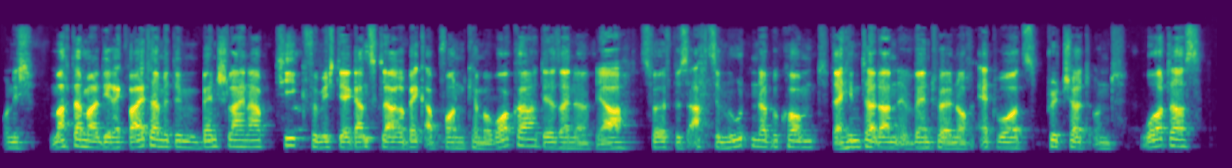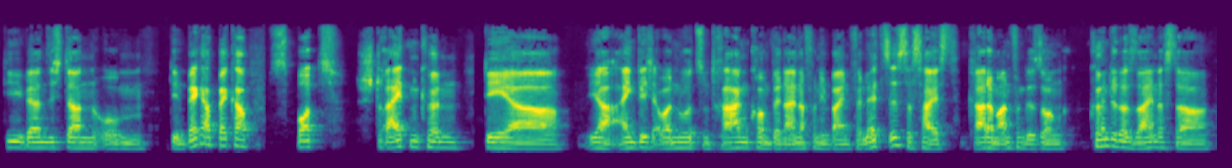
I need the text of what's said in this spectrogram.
Und ich mache dann mal direkt weiter mit dem Bench-Line-Up. Teague für mich der ganz klare Backup von Kemba Walker, der seine ja 12 bis 18 Minuten da bekommt. Dahinter dann eventuell noch Edwards, Pritchard und Waters. Die werden sich dann um den Backup-Backup-Spot streiten können, der ja eigentlich aber nur zum Tragen kommt, wenn einer von den beiden verletzt ist. Das heißt, gerade am Anfang der Saison könnte das sein, dass da,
